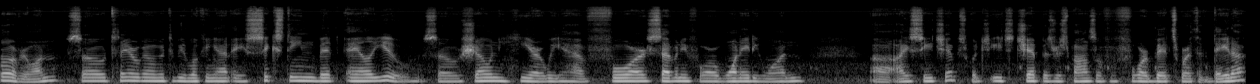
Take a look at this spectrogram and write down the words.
Hello everyone, so today we're going to be looking at a 16-bit ALU. So shown here we have four 74-181 uh, IC chips, which each chip is responsible for 4 bits worth of data.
